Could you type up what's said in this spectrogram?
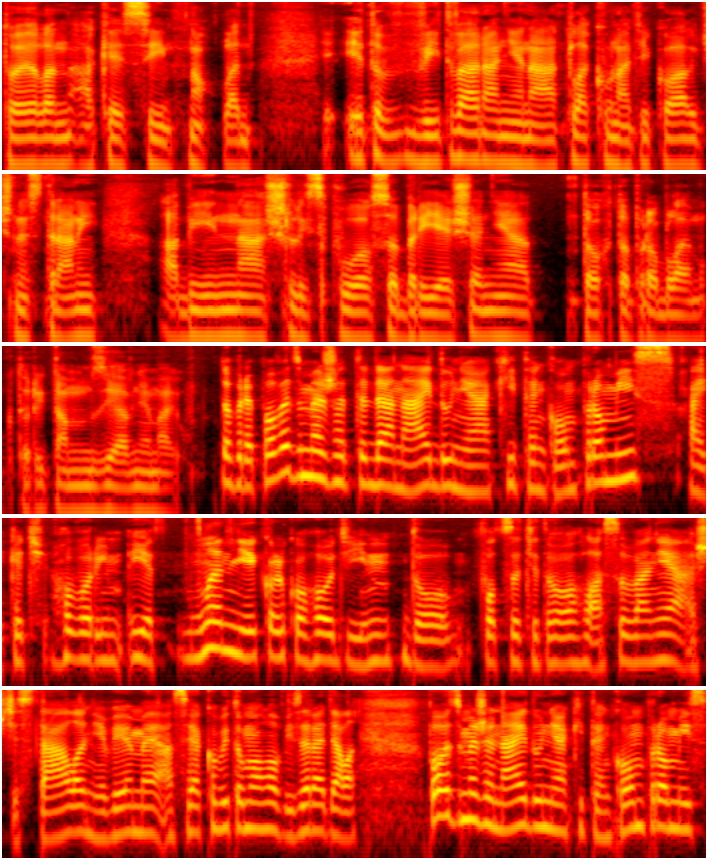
To je len akési, no len, je to vytváranie nátlaku na tie koaličné strany, aby našli spôsob riešenia tohto problému, ktorý tam zjavne majú. Dobre, povedzme, že teda nájdu nejaký ten kompromis, aj keď hovorím, je len niekoľko hodín do v podstate toho hlasovania a ešte stále nevieme asi, ako by to mohlo vyzerať, ale povedzme, že nájdu nejaký ten kompromis,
